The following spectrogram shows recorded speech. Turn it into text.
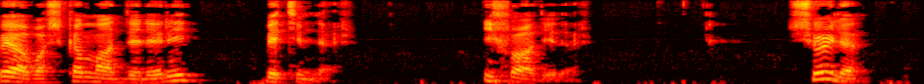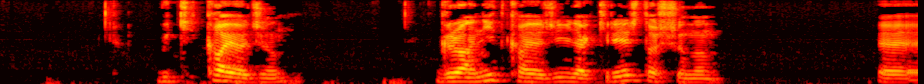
veya başka maddeleri betimler, ifade eder. Şöyle, iki kayacın granit kayacı ile kireç taşının e,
